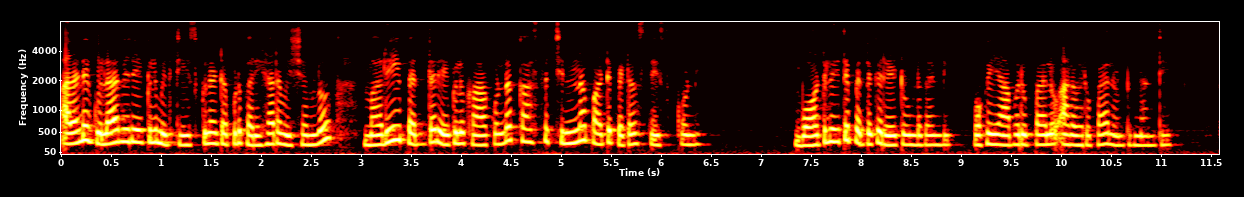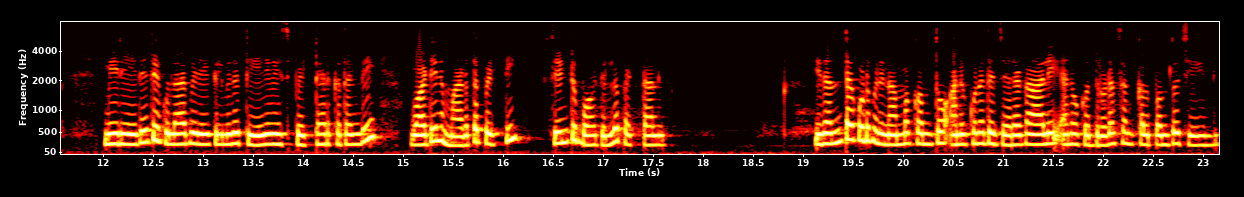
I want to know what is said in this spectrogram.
అలానే గులాబీ రేకులు మీరు తీసుకునేటప్పుడు పరిహారం విషయంలో మరీ పెద్ద రేకులు కాకుండా కాస్త చిన్నపాటి పెటల్స్ తీసుకోండి. బాటిల్ అయితే పెద్దగా రేటు ఉండదండి. ఒక యాభై రూపాయలు అరవై రూపాయలు ఉంటుంది అంతే మీరు ఏదైతే గులాబీ రేకుల మీద తేనె వేసి పెట్టారు కదండి వాటిని మడత పెట్టి సెంటు బాటిల్లో పెట్టాలి. ఇదంతా కూడా మీరు నమ్మకంతో అనుకున్నది జరగాలి అని ఒక దృఢ సంకల్పంతో చేయండి.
